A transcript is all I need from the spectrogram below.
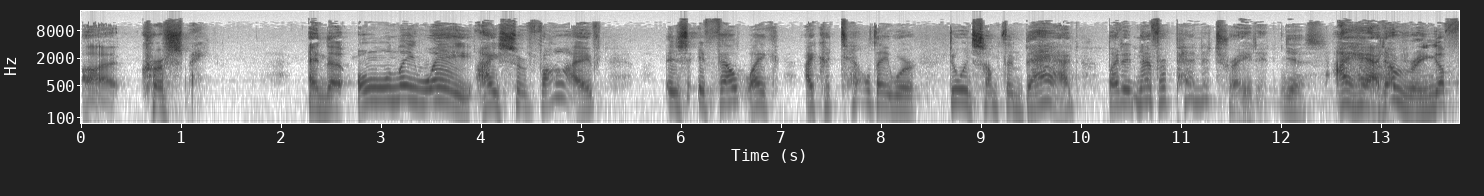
uh, curse me. And the only way I survived is it felt like I could tell they were doing something bad, but it never penetrated. Yes. I had a ring of,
